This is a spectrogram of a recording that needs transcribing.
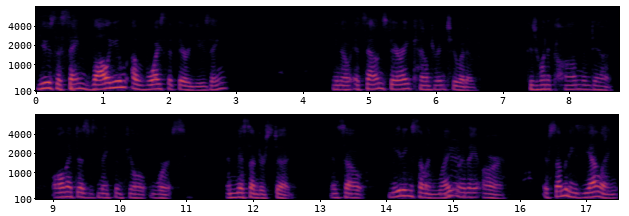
use the same volume of voice that they're using. You know, it sounds very counterintuitive because you want to calm them down. All that does is make them feel worse and misunderstood. And so, meeting someone right mm-hmm. where they are, if somebody's yelling,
